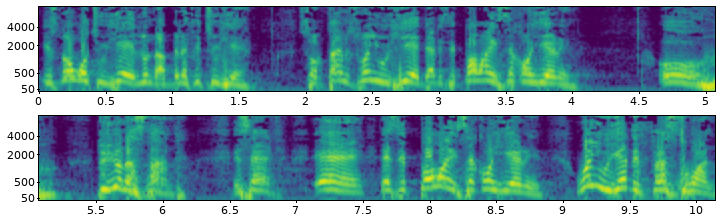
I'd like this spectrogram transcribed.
It's not what you hear alone that benefits you here. Sometimes when you hear, there is a power in second hearing. Oh, do you understand? He said, eh, there's a power in second hearing. When you hear the first one,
